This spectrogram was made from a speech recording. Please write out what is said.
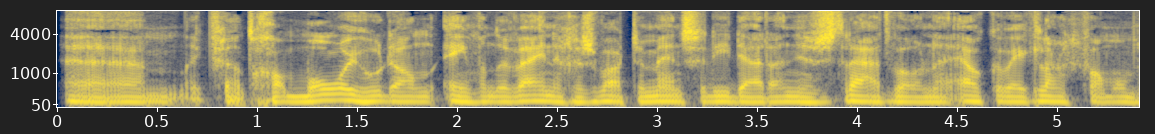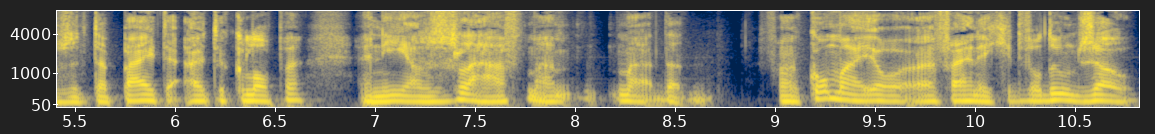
Ehm, ik vind het gewoon mooi hoe dan een van de weinige zwarte mensen die daar dan in zijn straat wonen, elke week langskwam om zijn tapijten uit te kloppen. En niet als een slaaf, maar, maar dat, van kom maar joh, eh, fijn dat je het wil doen, zo.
